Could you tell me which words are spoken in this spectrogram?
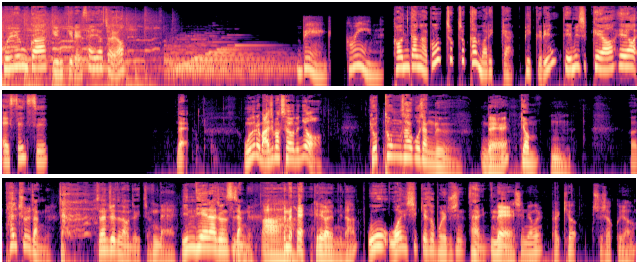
볼륨과 윤기를 살려줘요 Big Green 건강하고 촉촉한 머릿결 빅그린 damage care 헤어 에센스 오늘의 마지막 사연은요. 교통사고 장르 네. 겸 음. 어, 탈출 장르. 지난주에도 나온 적 있죠. 네. 인디애나 존스 장르. 아 네. 기대가 됩니다. 오원 씨께서 보내주신 사연입니다. 네, 실명을 밝혀 주셨고요.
